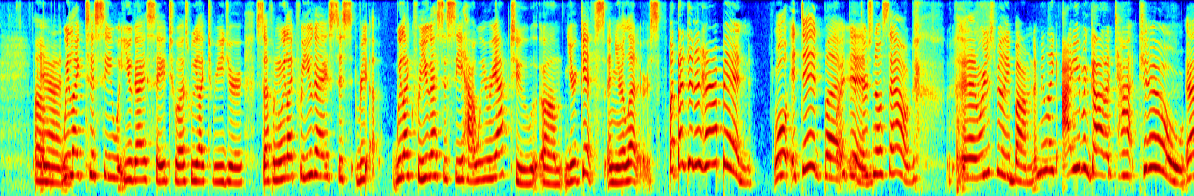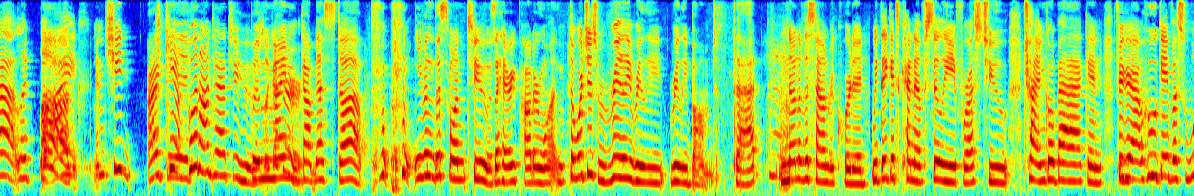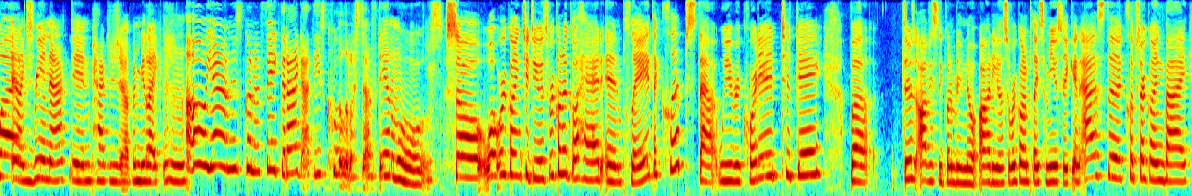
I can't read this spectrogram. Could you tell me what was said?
Um, and we like to see what you guys say to us. We like to read your stuff and we like for you guys to re we like for you guys to see how we react to um, your gifts and your letters. But that didn't happen. Well, it did, but it did. there's no sound. and we're just really bummed. I mean, like, I even got a tattoo. Yeah, like, look. I, and she I can't put on tattoos. But Look mine got messed up. Even this one too is a Harry Potter one. So we're just really, really, really bummed that yeah. none of the sound recorded. We think it's kind of silly for us to try and go back and figure mm. out who gave us what. And like reenact it and package it up and be like, mm -hmm. oh yeah, I'm just gonna fake that I got these cool little stuffed animals. So what we're going to do is we're gonna go ahead and play the clips that we recorded today, but there's obviously going to be no audio, so we're going to play some music. And as the clips are going by,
